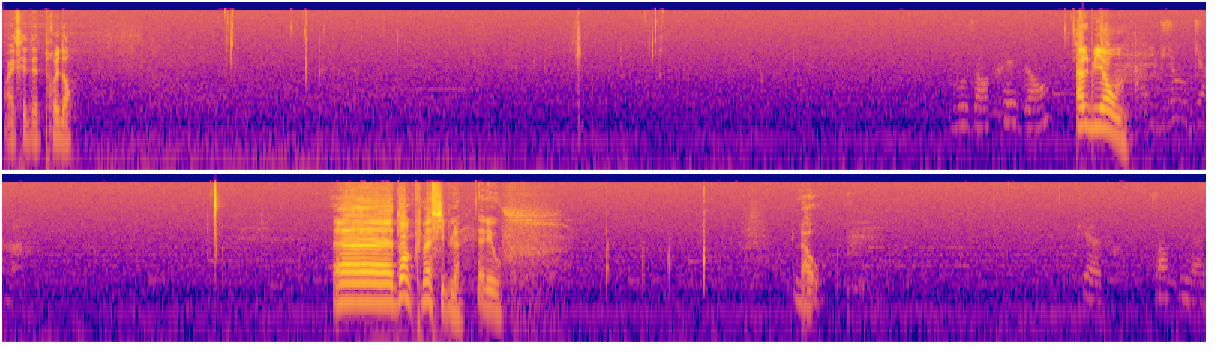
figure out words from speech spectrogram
On va essayer d'être prudent. Vous entrez dans Albion. Euh, donc ma cible, elle est où? Là-haut. Pieuvre. Sentinelle.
